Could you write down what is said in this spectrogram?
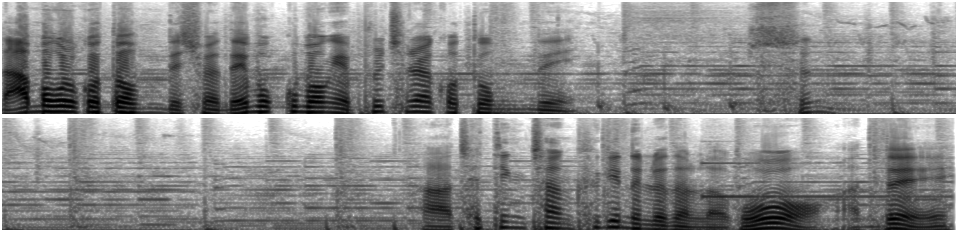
나 먹을 것도 없는데 씨발 내 목구멍에 풀칠할 것도 없는데 무슨 아 채팅창 크기 늘려달라고? 안돼.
